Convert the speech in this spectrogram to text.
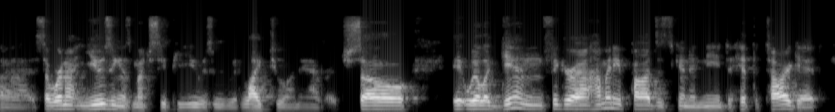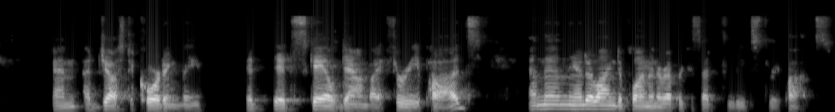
Uh, so we're not using as much CPU as we would like to on average. So it will again figure out how many pods it's going to need to hit the target and adjust accordingly it, it scales down by three pods, and then the underlying deployment of replica set deletes three pods.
